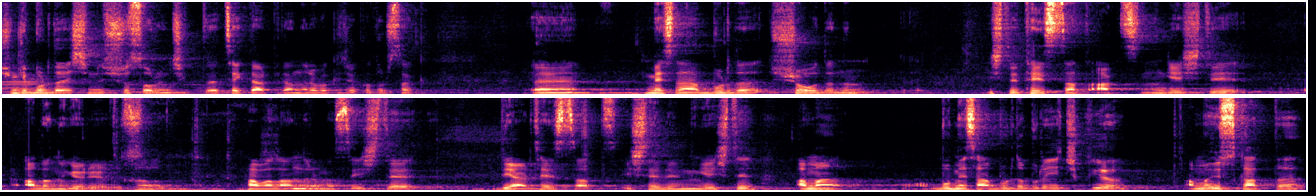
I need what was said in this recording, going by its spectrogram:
Çünkü burada şimdi şu sorun çıktı. Tekrar planlara bakacak olursak. e, mesela burada şu odanın işte tesisat aksının geçtiği alanı görüyoruz. Havalandırma. Havalandırması işte diğer tesisat işlevlerinin geçtiği. Ama bu mesela burada burayı çıkıyor. Ama üst katta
